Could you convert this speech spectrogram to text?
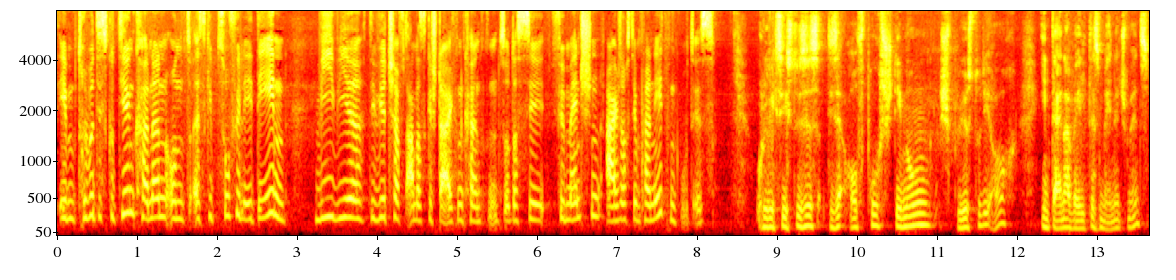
eben darüber diskutieren können und es gibt so viele Ideen, wie wir die Wirtschaft anders gestalten könnten, sodass sie für Menschen als auch den Planeten gut ist. Ulrich, siehst du dieses, diese Aufbruchsstimmung, spürst du die auch in deiner Welt des Managements?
